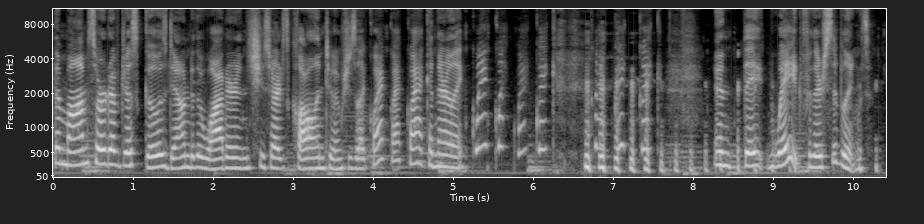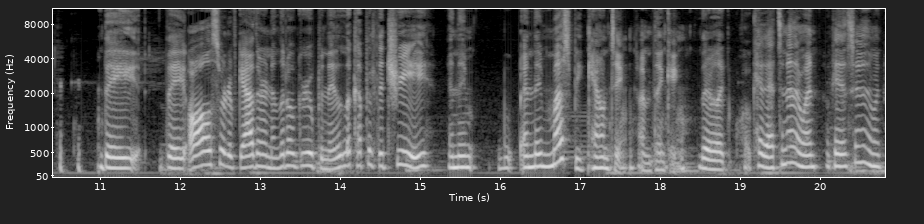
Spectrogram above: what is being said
the mom sort of just goes down to the water and she starts calling to him. She's like quack quack quack, and they're like quack quack quack quack quack quack quack, and they wait for their siblings. They they all sort of gather in a little group and they look up at the tree and they and they must be counting. I'm thinking they're like, okay, that's another one. Okay, that's another one.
